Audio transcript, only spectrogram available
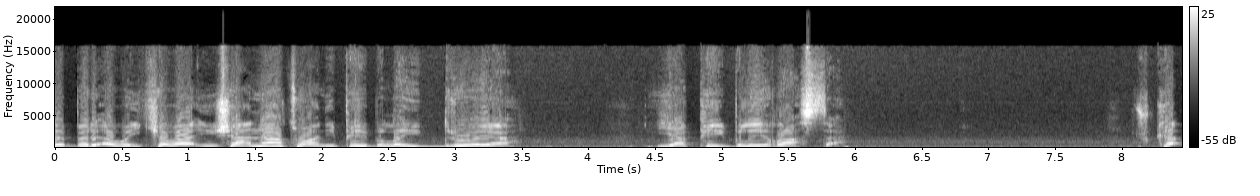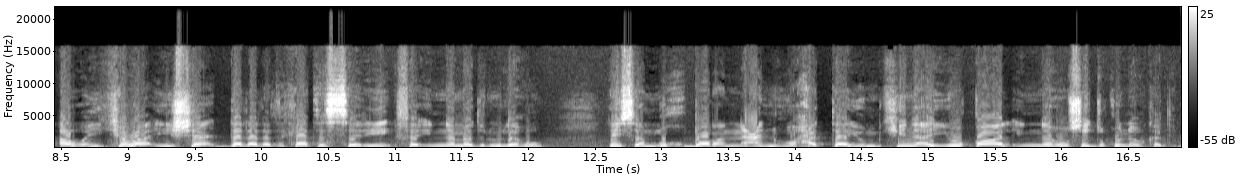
لەبەر ئەوەی کەوا ئینشا ناتوانانی پێی بڵێ درۆیە یا پێی بڵێ ڕاستە؟ كأوي كوا دلالة كات السري، فإن مدلوله ليس مخبرا عنه حتى يمكن أن يقال إنه صدق أو كذب.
